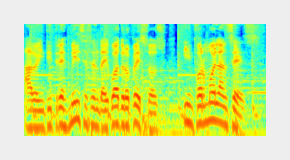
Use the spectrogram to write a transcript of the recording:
a 23.064 pesos, informó el ANSES.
